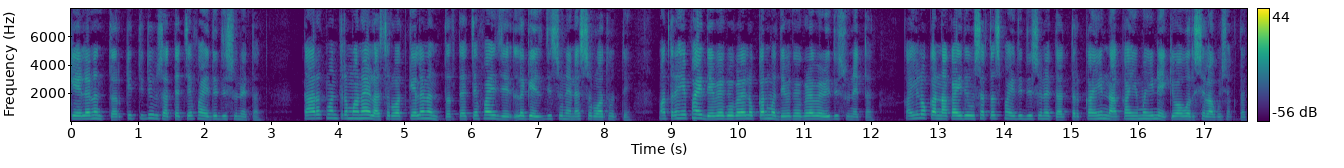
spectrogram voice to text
केल्यानंतर किती दिवसात त्याचे फायदे दिसून येतात? तारक मंत्र म्हणायला सुरुवात केल्यानंतर त्याचे फायदे लगेच दिसून येण्यास सुरुवात होते. मात्र हे फायदे वेगवेगळ्या लोकांमध्ये वेगवेगळ्या वेळी दिसून येतात. काही लोकांना काही दिवसातच फायदे दिसून येतात तर काहींना काही महिने किंवा वर्ष लागू शकतात.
